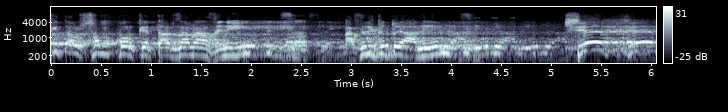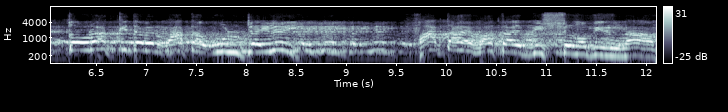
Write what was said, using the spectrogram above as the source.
কিতাব সম্পর্কে তার জানা সে কিতাবের উল্টাইলেই ফাতায় ফাতায় বিশ্ব নবীর নাম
